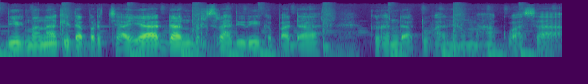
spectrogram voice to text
Di mana kita percaya dan berserah diri kepada kehendak Tuhan yang Maha Kuasa.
